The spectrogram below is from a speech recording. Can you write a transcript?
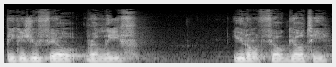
Because you feel relief you don't feel guilty.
